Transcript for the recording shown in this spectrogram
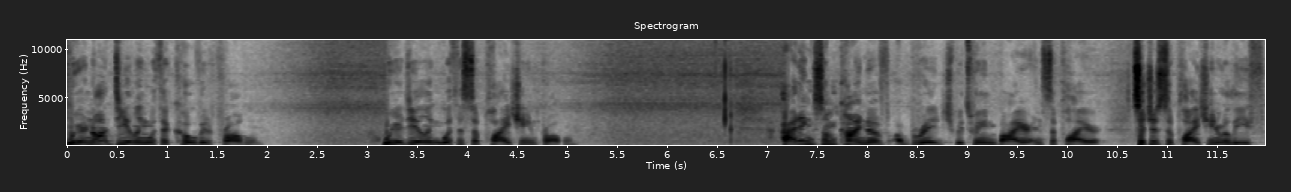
We are not dealing with a COVID problem. We are dealing with a supply chain problem. Adding some kind of a bridge between buyer and supplier, such as supply chain relief,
